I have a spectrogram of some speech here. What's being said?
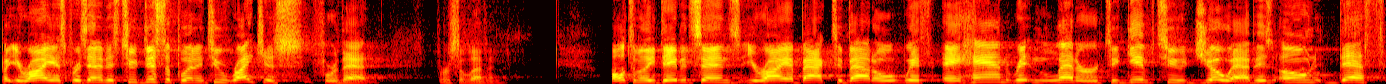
But Uriah is presented as too disciplined and too righteous for that. Verse 11. Ultimately, David sends Uriah back to battle with a handwritten letter to give to Joab his own death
